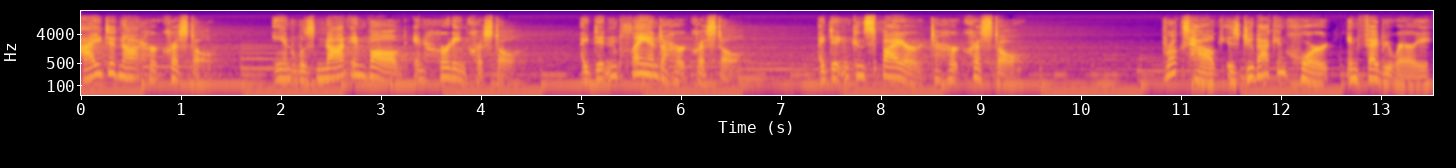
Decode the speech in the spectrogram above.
I did not hurt Crystal and was not involved in hurting Crystal. I didn't plan to hurt Crystal. I didn't conspire to hurt Crystal. Brooks Houck is due back in court in February,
